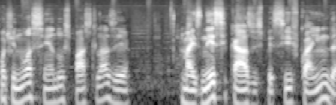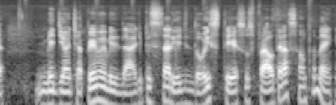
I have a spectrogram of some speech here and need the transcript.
continua sendo um espaço de lazer. Mas nesse caso específico ainda, mediante a permeabilidade, precisaria de dois terços para alteração também.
